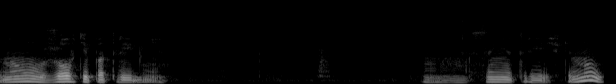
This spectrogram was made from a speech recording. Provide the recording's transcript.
ну, жовті потрібні. Сині трічки. Ну,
